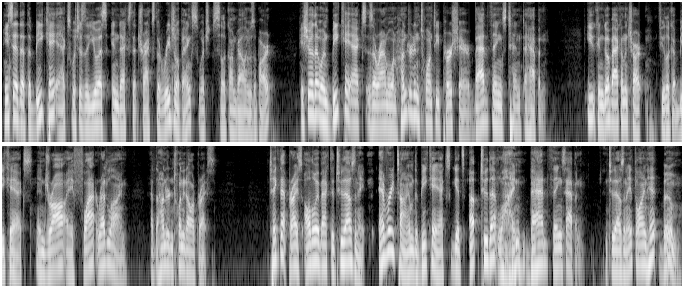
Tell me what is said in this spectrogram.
He said that the BKX, which is the US index that tracks the regional banks, which Silicon Valley was a part, he showed that when BKX is around 120 per share, bad things tend to happen. You can go back on the chart if you look up BKX and draw a flat red line at the $120 price. Take that price all the way back to 2008. Every time the BKX gets up to that line, bad things happen. In 2008, the line hit, boom.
